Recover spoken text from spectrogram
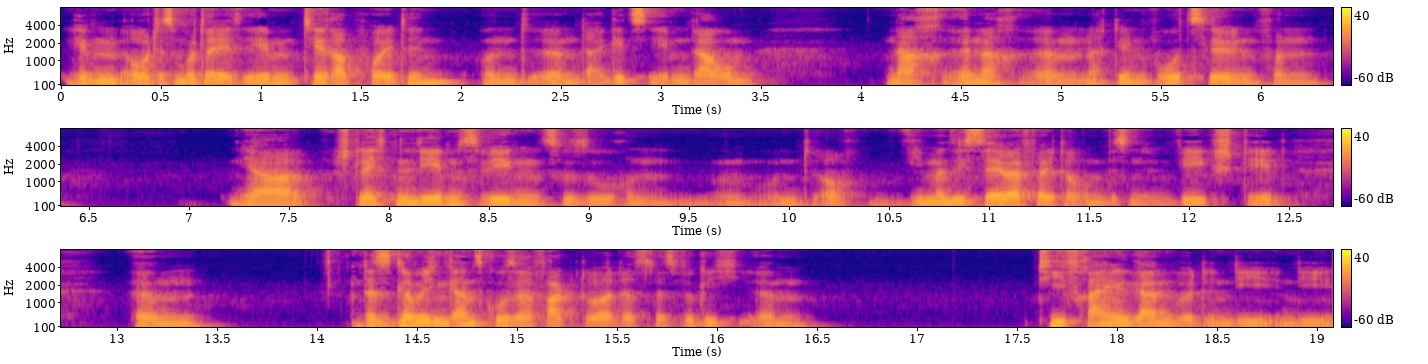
eben Otis Mutter ist eben Therapeutin und ähm, da geht's eben darum, nach, äh, nach, ähm, nach den Wurzeln von ja, schlechten Lebenswegen zu suchen und auch, wie man sich selber vielleicht auch ein bisschen im Weg steht. Ähm, das ist, glaube ich, ein ganz großer Faktor, dass das wirklich ähm, tief reingegangen wird in die, in die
